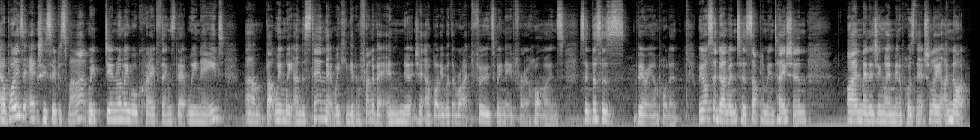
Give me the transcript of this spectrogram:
our bodies are actually super smart. We generally will crave things that we need um, but when we understand that, we can get in front of it and nurture our body with the right foods we need for our hormones. So, this is very important. We also dive into supplementation. I'm managing my menopause naturally. I'm not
